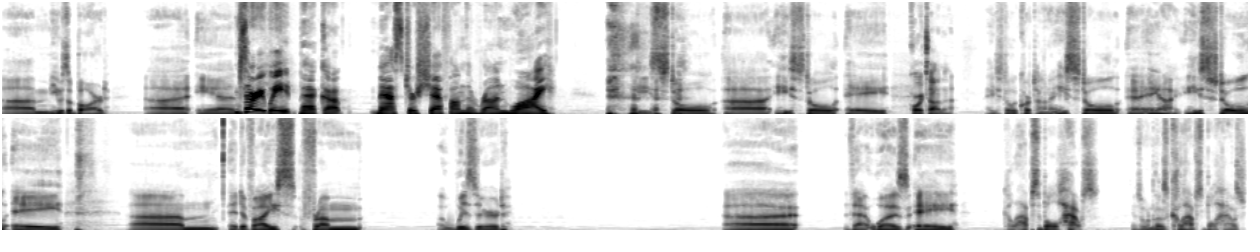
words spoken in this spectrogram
Um, he was a bard, uh, I'm and sorry, wait, back up. Master Chef on the run. Why? he stole uh, he stole a Cortana. He stole a Cortana. He stole uh, AI. He stole a um, a device from a wizard uh, that was a collapsible house. It was one of those collapsible house.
